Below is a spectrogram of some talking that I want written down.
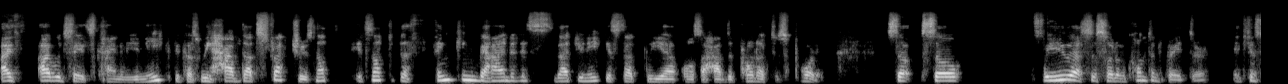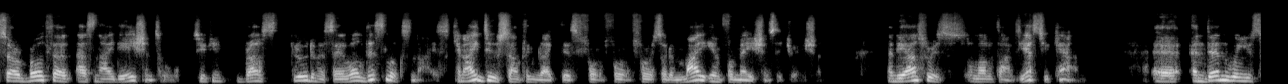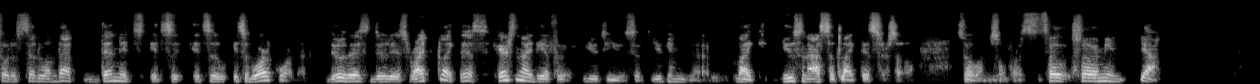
I I would say it's kind of unique because we have that structure. It's not it's not the thinking behind it is that unique. It's that we uh, also have the product to support it. So so for you as a sort of content creator, it can serve both a, as an ideation tool. So you can browse through them and say, well, this looks nice. Can I do something like this for for for sort of my information situation? And the answer is a lot of times yes, you can. Uh, and then when you sort of settle on that, then it's it's a, it's a it's a work order. Do this, do this, right like this. Here's an idea for you to use it. You can uh, like use an asset like this or so, so on and so forth. So so I mean, yeah,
